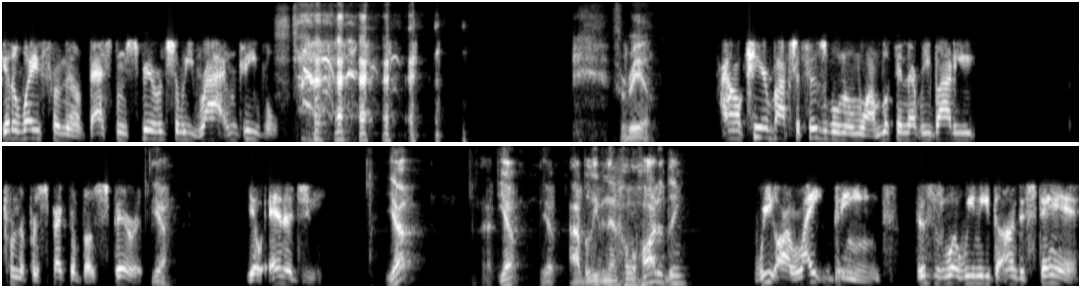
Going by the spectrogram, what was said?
Get away from them. That's them spiritually rotten people. For real. I don't care about your physical no more. I'm looking at everybody from the perspective of spirit, Yeah. your energy. Yep. Uh, Yep. Yep. I believe in that wholeheartedly. We are light beings. This is what we need to understand.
